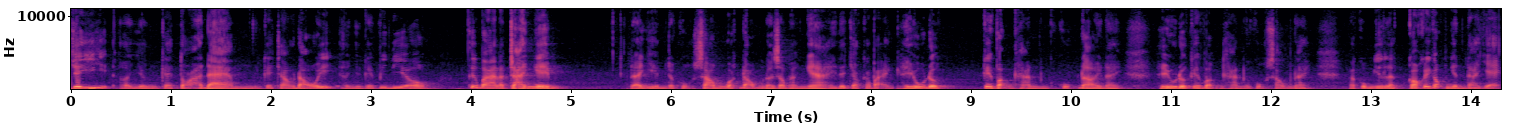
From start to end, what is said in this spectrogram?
chí, ở những cái tọa đàm, những cái trao đổi, ở những cái video. Thứ ba là trải nghiệm. Trải nghiệm trong cuộc sống, hoạt động, đời sống hàng ngày để cho các bạn hiểu được cái vận hành của cuộc đời này, hiểu được cái vận hành của cuộc sống này, và cũng như là có cái góc nhìn đa dạng.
